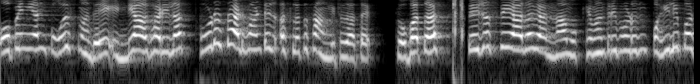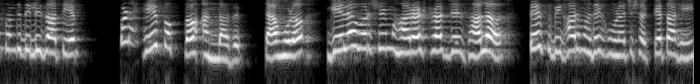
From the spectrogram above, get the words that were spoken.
ओपिनियन पोल्समध्ये इंडिया आघाडीला थोडंसं ऍडव्हान्टेज असल्याचं सांगितलं जात आहे सोबतच तेजस्वी यादव यांना मुख्यमंत्री म्हणून पहिली पसंती दिली जाते पण हे फक्त अंदाज. आहेत त्यामुळं गेल्या वर्षी महाराष्ट्रात जे झालं तेच बिहारमध्ये होण्याची शक्यताही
